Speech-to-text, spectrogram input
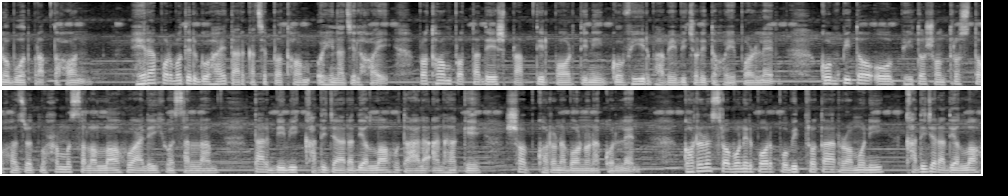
নবুয়ত প্রাপ্ত হন। হেরা পর্বতের গুহায় তার কাছে প্রথম ওহিনাজিল হয়। প্রথম প্রত্যাদেশ প্রাপ্তির পর তিনি গভীরভাবে বিচলিত হয়ে পড়লেন। কম্পিত ও ভীত সন্ত্রস্ত হজরত মোহাম্মদ সাল্লাহ আলিহি ওয়াসাল্লাম তার বিবি খাদিজা রাদি আল্লাহ তালা আনহাকে সব ঘটনা বর্ণনা করলেন। ঘটনা শ্রবণের পর পবিত্রতার রমণী খাদিজা রাদি আল্লাহ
